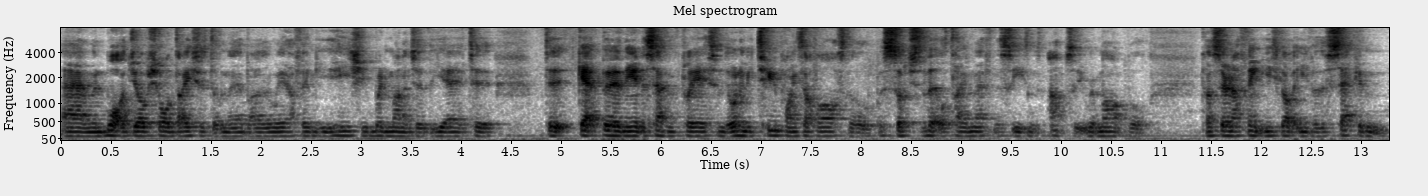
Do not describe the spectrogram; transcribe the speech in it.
Um, and what a job Sean Dyche has done there, by the way. I think he, he should win Manager of the Year to to get Burnley into seventh place and only be two points off Arsenal with such little time left in the season is absolutely remarkable considering I think he's got either the second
